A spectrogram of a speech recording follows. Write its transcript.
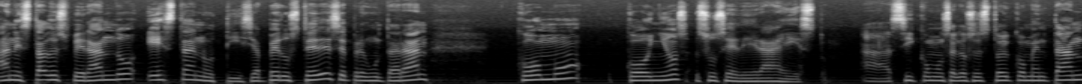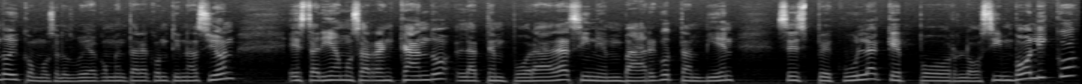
han estado esperando esta noticia. Pero ustedes se preguntarán cómo coños sucederá esto así como se los estoy comentando y como se los voy a comentar a continuación, estaríamos arrancando la temporada. Sin embargo, también se especula que por lo simbólico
